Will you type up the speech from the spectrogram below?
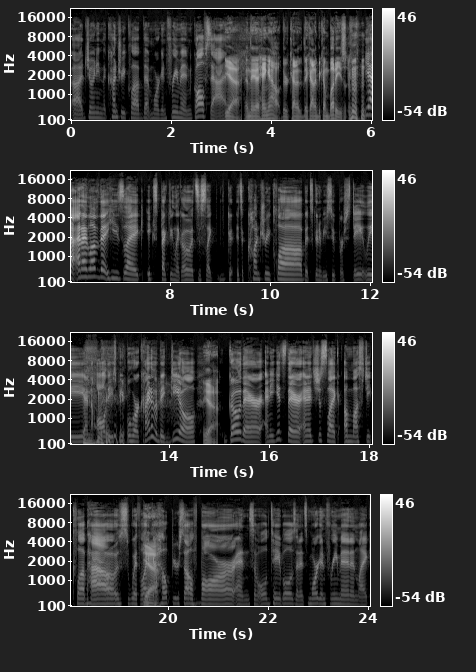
uh, joining the country club that Morgan Freeman golfs at. yeah and they hang out they're kind of they kind of become buddies yeah, and I love that he's like expecting like, oh, it's this like it's a country club, it's going to be super stately, and all these people who are kind of a big deal yeah go there, and he gets there, and it's just like a musty clubhouse with like Yeah. a help yourself bar and some old tables, and it's Morgan Freeman and like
